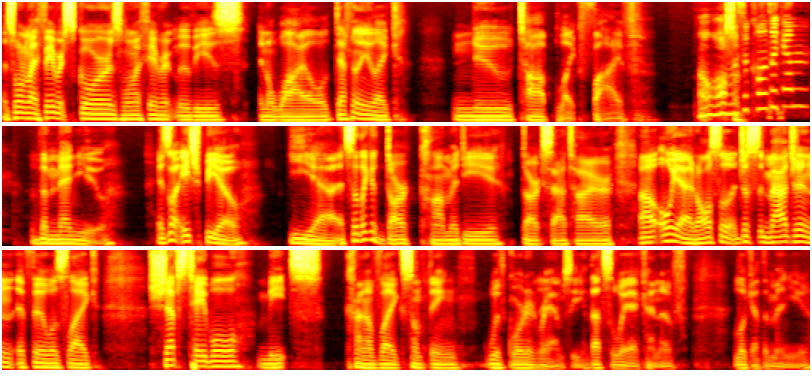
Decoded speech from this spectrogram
it's one of my favorite scores, one of my favorite movies in a while. Definitely like new top like five. Oh, What awesome. was it called again? The Menu. It's on HBO. Yeah, it's like a dark comedy, dark satire. Uh, oh yeah, and also just imagine if it was like Chef's Table meets kind of like something with Gordon Ramsay. That's the way I kind of look at the menu.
